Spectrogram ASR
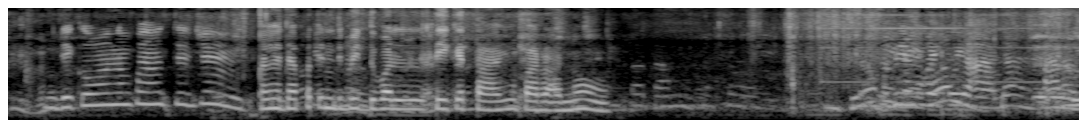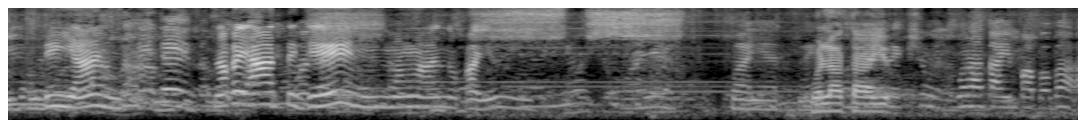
Hindi ko alam kung ano dyan. Kaya dapat individual ticket tayo para ano. Hindi yan. Na kay Ate Jane. Mga ano kayo eh. Quiet please. Wala tayo. wala tayong pababa.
